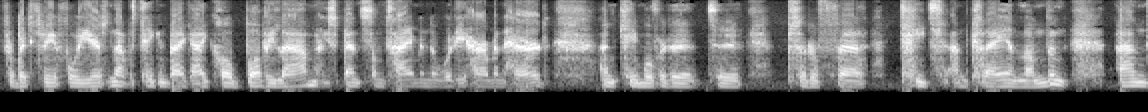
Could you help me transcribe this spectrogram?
for about three or four years, and that was taken by a guy called Bobby Lamb, who spent some time in the Woody Herman Herd and came over to, to sort of uh, teach and play in London. And,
